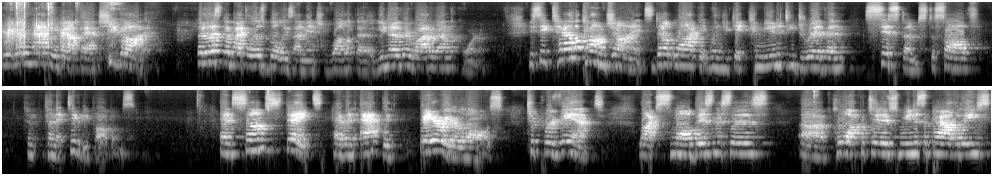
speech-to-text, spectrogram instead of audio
We're real happy about that. She got it. But let's go back to those bullies I mentioned a while ago. You know they're right around the corner. You see, telecom giants don't like it when you get community driven systems to solve con- connectivity problems. And some states have enacted barrier laws to prevent like small businesses, uh, cooperatives, municipalities,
